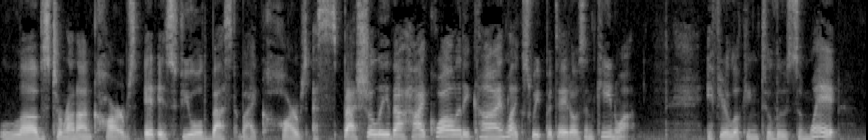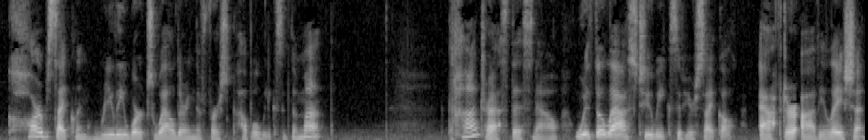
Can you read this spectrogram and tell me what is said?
loves to run on carbs. It is fueled best by carbs, especially the high quality kind like sweet potatoes and quinoa. If you're looking to lose some weight, carb cycling really works well during the first couple weeks of the month. Contrast this now with the last two weeks of your cycle after ovulation.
